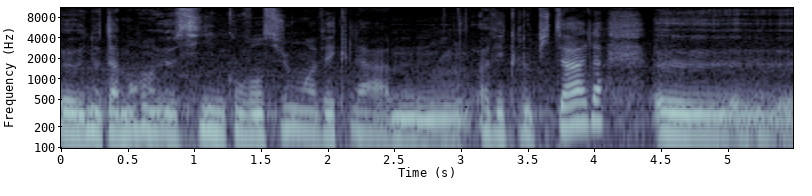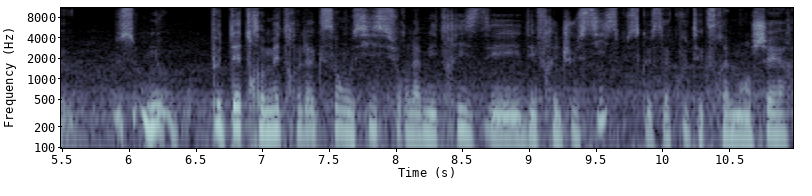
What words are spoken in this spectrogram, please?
euh, notamment euh, signer une convention avec l'hôpital, peut-être remettre l'accent aussi sur la maîtrise des, frais de justice, puisque ça coûte extrêmement cher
